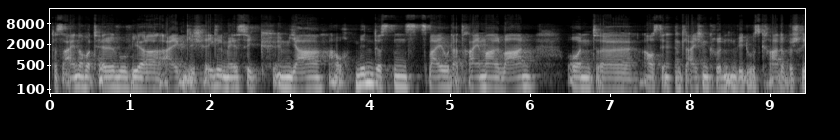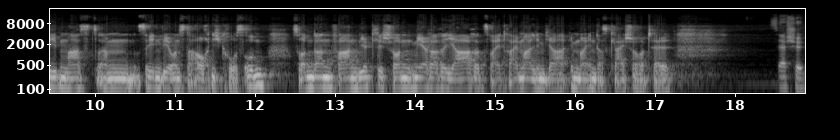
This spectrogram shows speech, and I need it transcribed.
das eine Hotel, wo wir eigentlich regelmäßig im Jahr auch mindestens zwei oder dreimal waren. Und äh, aus den gleichen Gründen, wie du es gerade beschrieben hast, ähm, sehen wir uns da auch nicht groß um, sondern fahren wirklich schon mehrere Jahre, zwei, dreimal im Jahr immer in das gleiche Hotel. Sehr schön.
